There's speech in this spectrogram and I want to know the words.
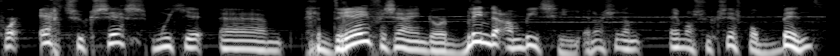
voor echt succes moet je ehm, gedreven zijn door blinde ambitie. En als je dan eenmaal succesvol bent,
